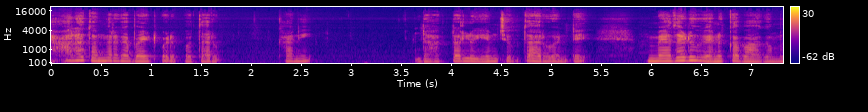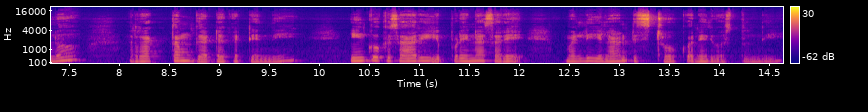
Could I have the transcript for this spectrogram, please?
చాలా తొందరగా బయటపడిపోతారు. కానీ డాక్టర్లు ఏం చెబుతారు అంటే మెదడు వెనుక భాగంలో రక్తం గడ్డకట్టింది ఇంకొకసారి ఎప్పుడైనా సరే మళ్ళీ ఇలాంటి స్ట్రోక్ అనేది వస్తుంది.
